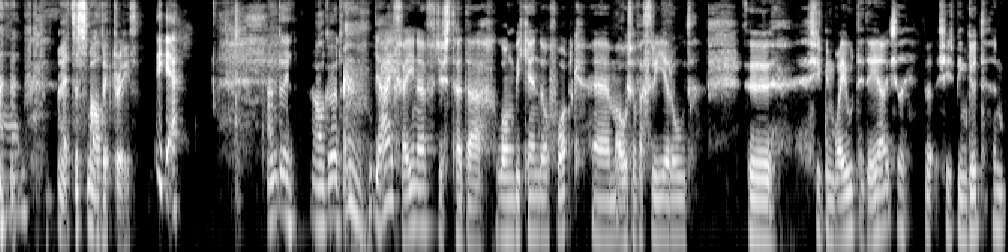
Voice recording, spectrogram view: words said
Um, It's a small victories. yeah. Andy, all good? yeah, I'm fine. I've just had a long weekend off work. Um, I also have a three year old who she's been wild today actually, but she's been good and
